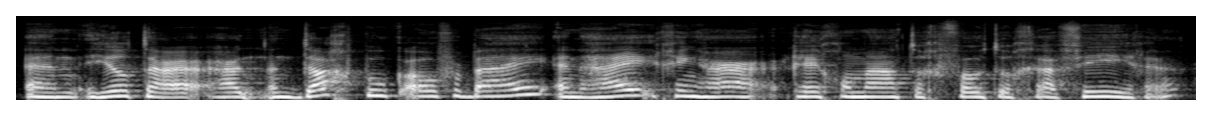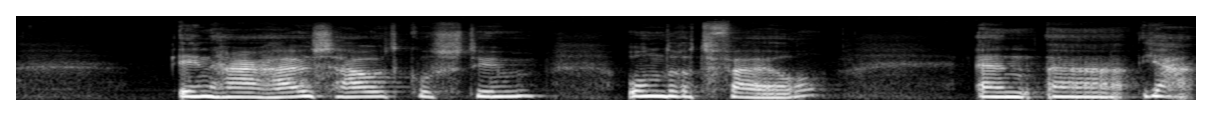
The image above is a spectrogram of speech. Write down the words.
En hield daar een dagboek over bij. En hij ging haar regelmatig fotograferen in haar huishoudkostuum onder het vuil. En eh, ja,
